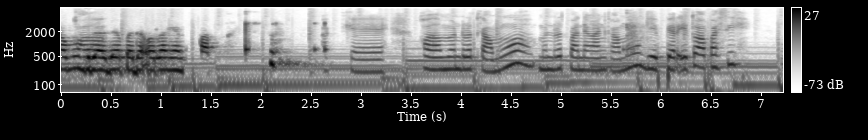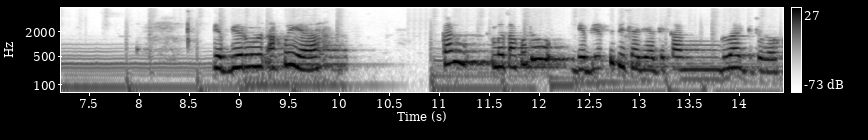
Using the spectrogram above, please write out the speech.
Kamu oh. berada pada orang yang tepat. Oke okay. kalau menurut kamu menurut pandangan kamu gap year itu apa sih? Gap year menurut aku ya kan menurut aku tuh gap year tuh bisa diartikan dua gitu loh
